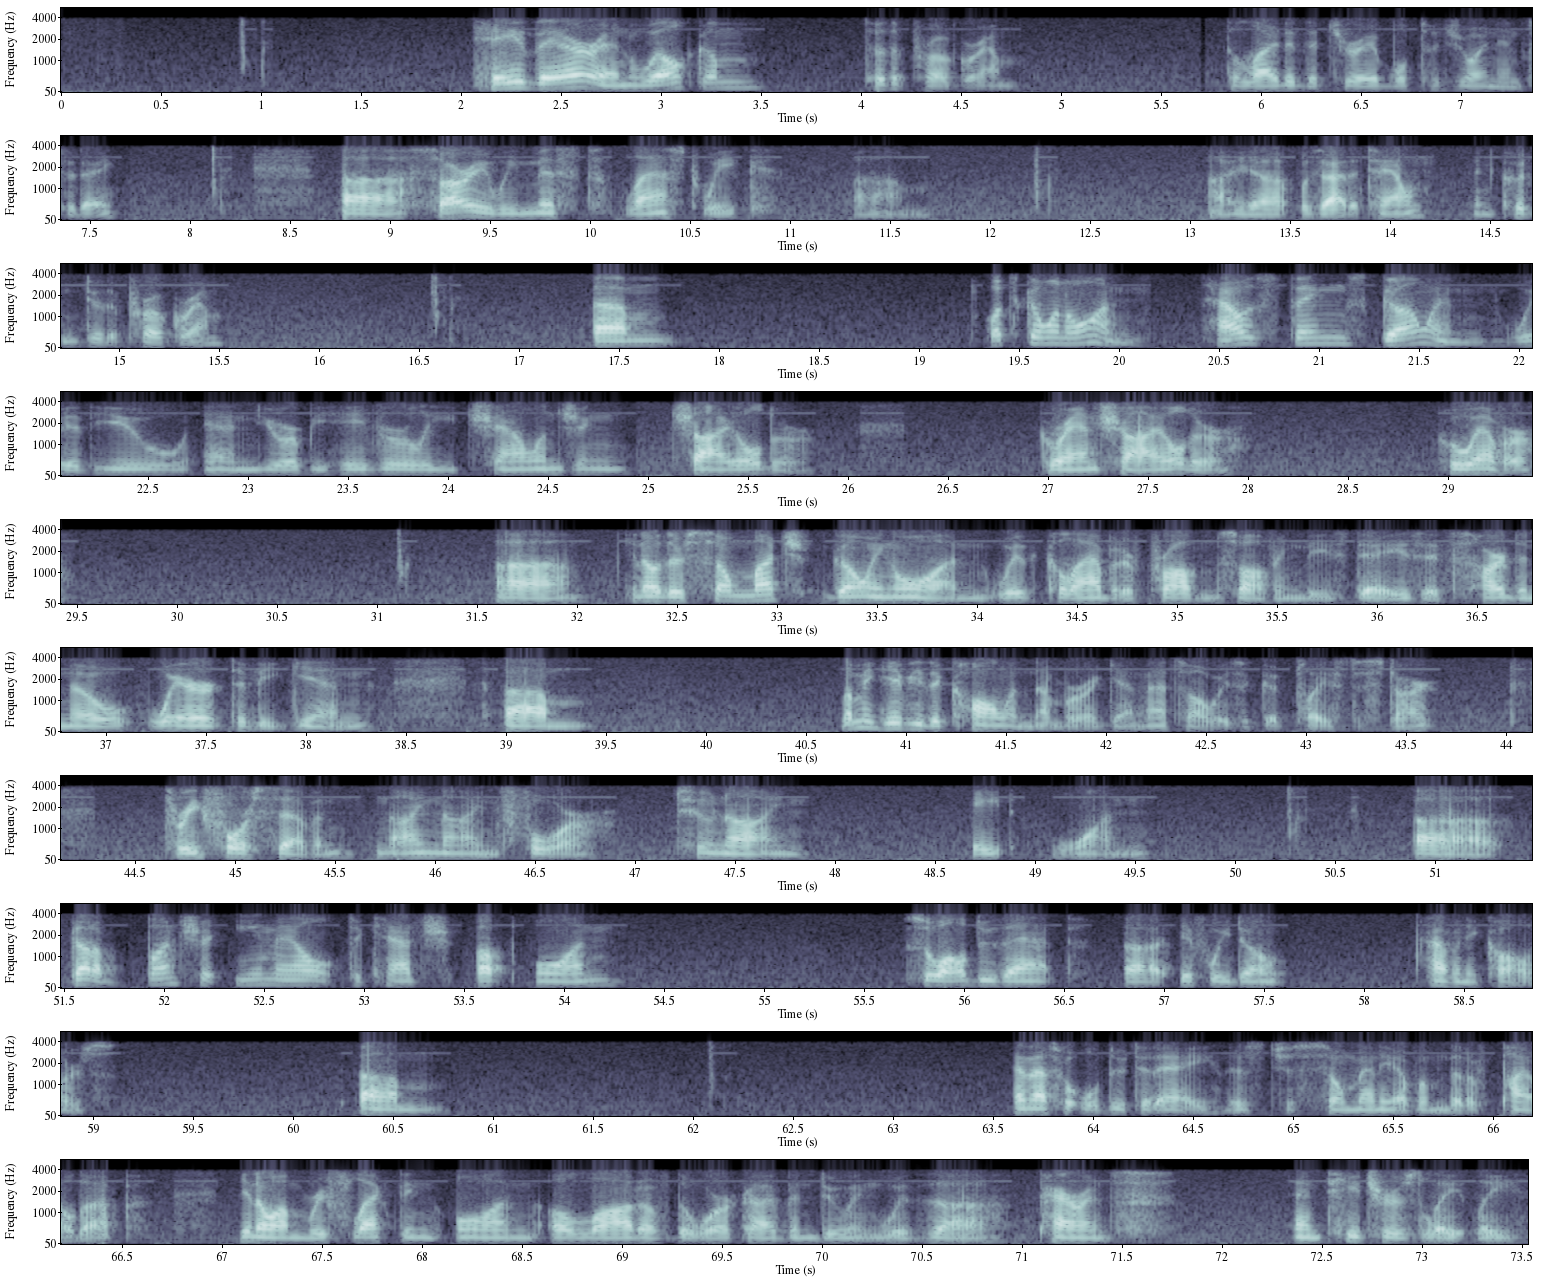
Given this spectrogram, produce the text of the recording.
Hey there, and welcome to the program. Delighted that you're able to join in today. Uh, sorry we missed last week. Um, I uh, was out of town and couldn't do the program. Um, what's going on? How's things going with you and your behaviorally challenging child or grandchild or whoever? Uh, you know, there's so much going on with collaborative problem solving these days. It's hard to know where to begin. Um, let me give you the call in number again. That's always a good place to start. 347 994 2981. Uh, got a bunch of email to catch up on, so I'll do that uh, if we don't have any callers. Um, and that's what we'll do today. There's just so many of them that have piled up. You know, I'm reflecting on a lot of the work I've been doing with uh, parents and teachers lately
